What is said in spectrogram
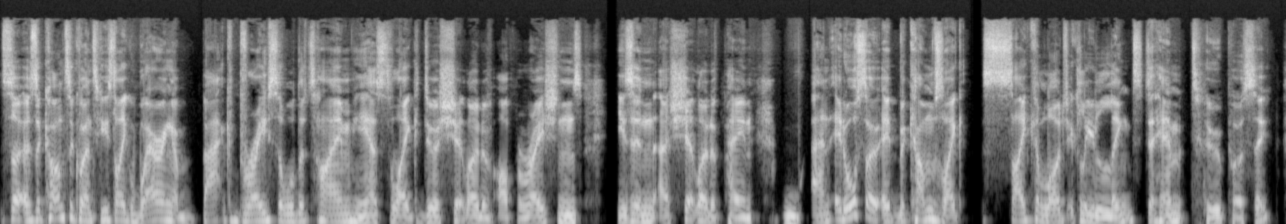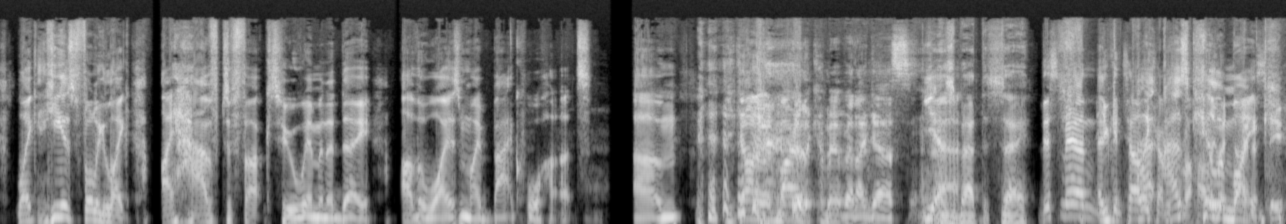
so as a consequence, he's like wearing a back brace all the time. He has to like do a shitload of operations. He's in a shitload of pain, and it also it becomes like psychologically linked to him to pussy. Like he is fully like, I have to fuck two women a day, otherwise my back will hurt. Um, you gotta admire the commitment, I guess. I was about to say. This man, you And can tell he comes as from a Killer Hollywood Mike, dynasty.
